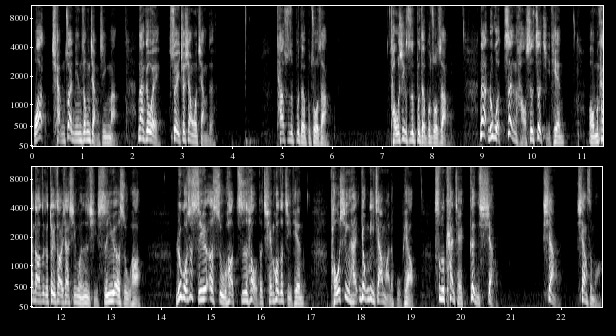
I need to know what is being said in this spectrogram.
我要抢赚年终奖金嘛。那各位，所以就像我讲的，他是不是不得不做账？投信是不是不得不做账。那如果正好是这几天，我们看到这个对照一下新闻日期，十一月二十五号，如果是十一月二十五号之后的前后这几天。投信还用力加码的股票，是不是看起来更像？像像什么？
